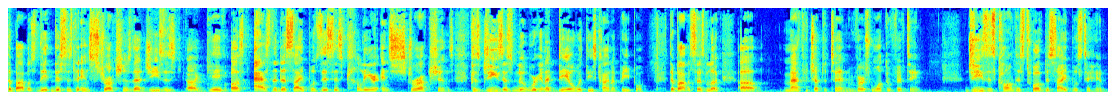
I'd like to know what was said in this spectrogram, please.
The Bible, this is the instructions that Jesus uh, gave us as the disciples. This is clear instructions because Jesus knew we're going to deal with these kind of people. The Bible says, look, um, Matthew chapter 10, verse 1 through 15. Jesus called his 12 disciples to him,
